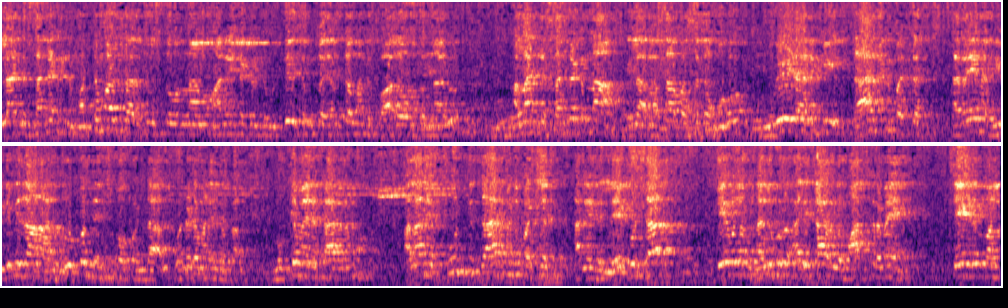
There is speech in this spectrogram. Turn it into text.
ఇలాంటి సంఘటన మొట్టమొదటిసారి చూస్తూ ఉన్నాము అనేటటువంటి ఉద్దేశంతో ఎంతో మంది ఫాలో అవుతున్నారు. అలాంటి సంఘటన ఇలా రసాబసగా ముగియడానికి ధార్మిక పరిషత్ సరైన విధి విధానాలు రూపొందించుకోకుండా ఉండడం అనేది ఒక ముఖ్యమైన కారణము. అలానే పూర్తి ధార్మిక పరిషత్ అనేది లేకుండా కేవలం నలుగురు అధికారులు మాత్రమే చేయడం వల్ల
